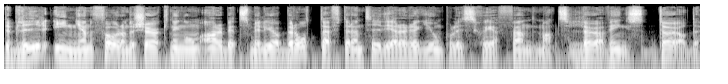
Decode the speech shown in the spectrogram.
Det blir ingen förundersökning om arbetsmiljöbrott efter den tidigare regionpolischefen Mats Lövings död.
